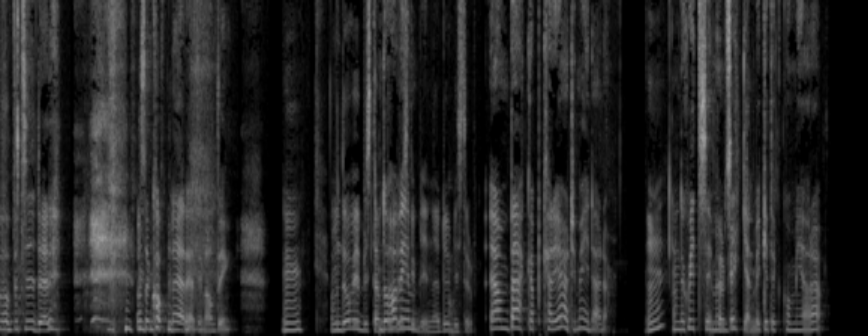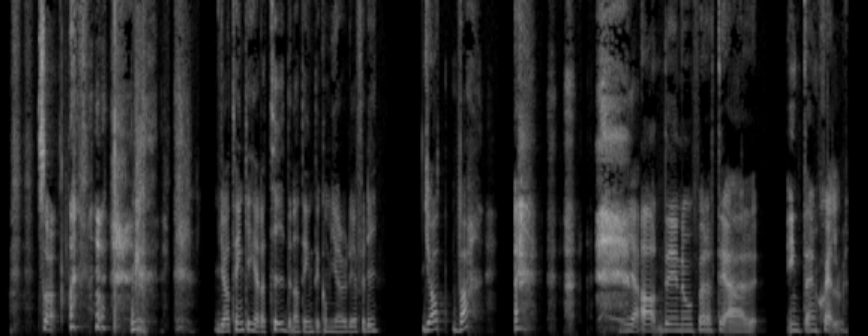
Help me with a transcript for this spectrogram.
Vad betyder? Och så kopplar jag det till någonting. Mm. Ja, men då har vi bestämt Då vad du ska en- bli när du blir stor. Jag har en backup-karriär till mig där då. Mm. Om det skiter sig med Perfekt. musiken, vilket det kommer göra. Så. Jag tänker hela tiden att det inte kommer göra det för dig. ja, va? Ja. Ja, det är nog för att det är inte en själv.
